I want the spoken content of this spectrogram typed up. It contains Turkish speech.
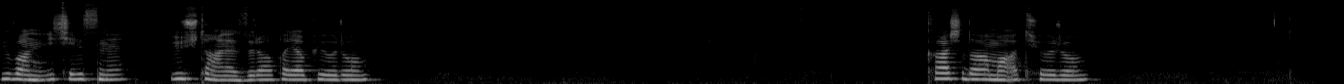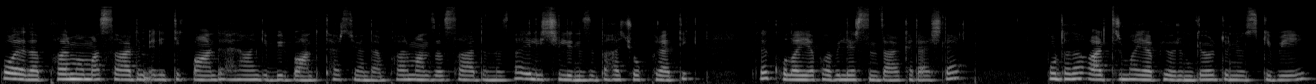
Yuvanın içerisine 3 tane zürafa yapıyorum. Karşı dağıma atıyorum. Bu arada parmağıma sardım elitlik bandı herhangi bir bandı ters yönden parmağınıza sardığınızda el işçiliğinizi daha çok pratik ve kolay yapabilirsiniz arkadaşlar. Burada da artırma yapıyorum gördüğünüz gibi.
